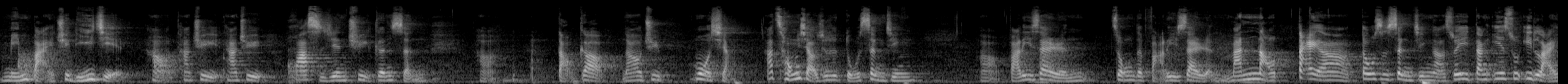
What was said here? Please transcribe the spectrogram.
明白去理解，哈，他去他去花时间去跟神，哈，祷告，然后去默想。他从小就是读圣经，啊，法利赛人中的法利赛人，满脑袋啊都是圣经啊，所以当耶稣一来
